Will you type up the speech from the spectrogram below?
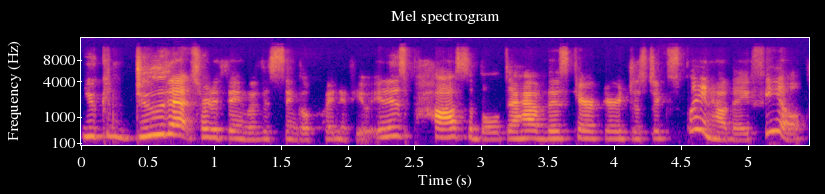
you can do that sort of thing with a single point of view. It is possible to have this character just explain how they feel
